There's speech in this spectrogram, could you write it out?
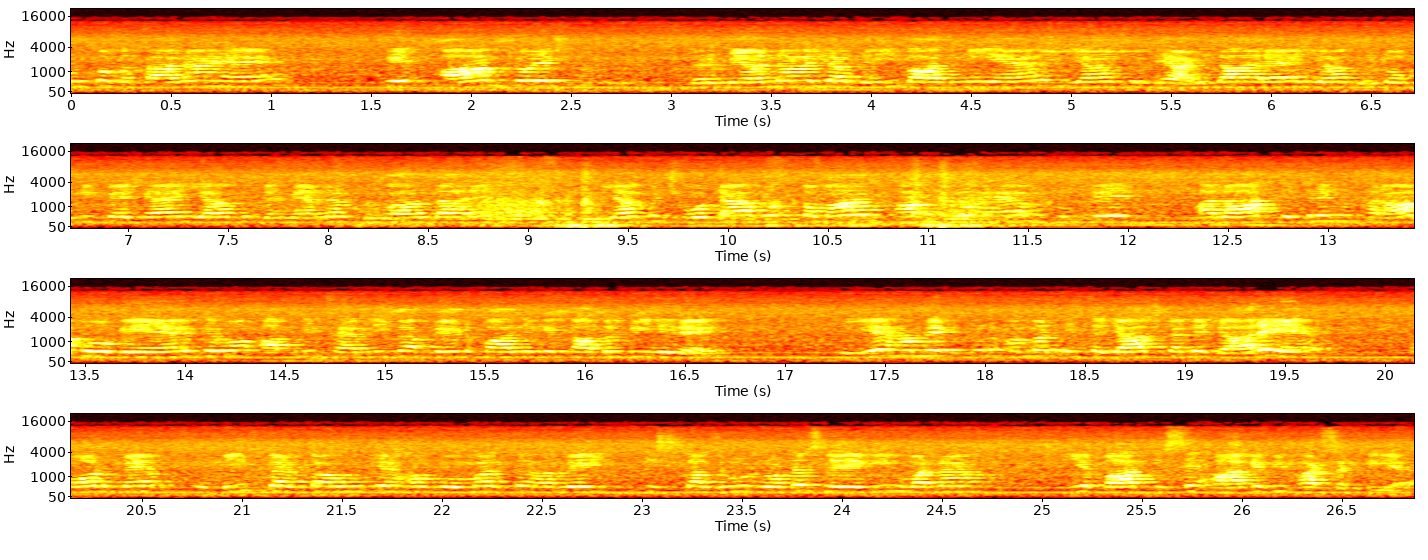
उनको बताना है दरमियाना या गरीब आदमी है, या कोई दिहाड़ीदार है, या कोई नौकरी पेशा है, या कोई दरमियाना दुकानदार है, या कोई छोटा वो तमाम अब जो है उनके हालात इतने ख़राब हो गए हैं कि वो अपनी फैमिली का पेट पालने के काबिल भी नहीं रहे। तो ये हम एक पुरअमन एहतजाज करने जा रहे हैं और मैं उम्मीद करता हूँ कि हुकूमत हमें इसका ज़रूर नोटिस लेगी, वरना ये बात इससे आगे भी बढ़ सकती है।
